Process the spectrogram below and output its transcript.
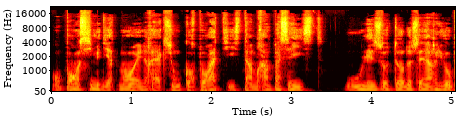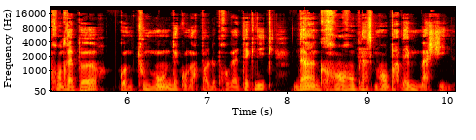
On pense immédiatement à une réaction corporatiste, un brin passéiste, où les auteurs de scénarios prendraient peur, comme tout le monde dès qu'on leur parle de progrès technique, d'un grand remplacement par des machines.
